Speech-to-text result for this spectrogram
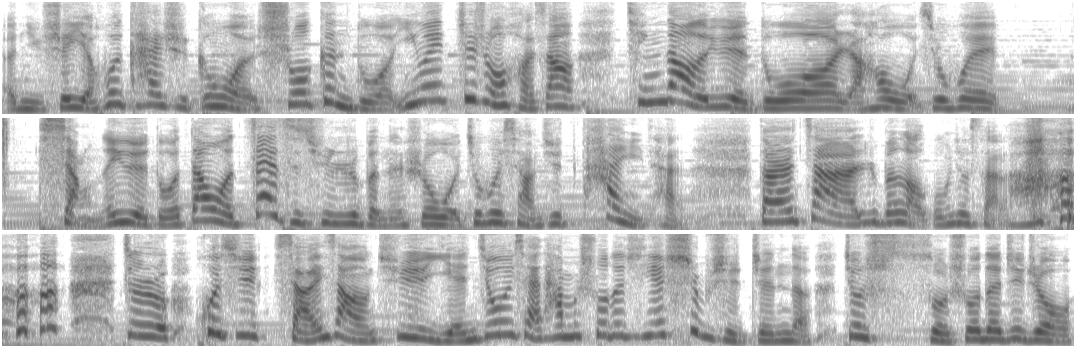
呃女生也会开始跟我说更多，因为这种好像听到的越多，然后我就会。想的越多，当我再次去日本的时候，我就会想去探一探。当然，嫁日本老公就算了，就是会去想一想，去研究一下他们说的这些是不是真的。就是所说的这种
